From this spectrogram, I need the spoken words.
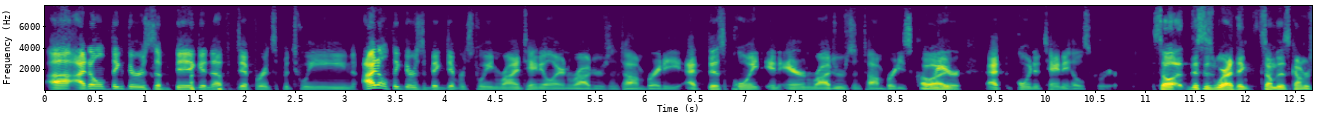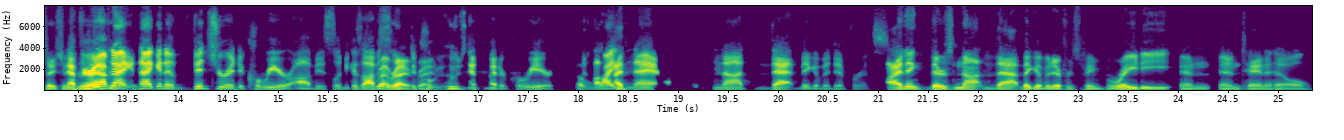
Uh, I don't think there's a big enough difference between. I don't think there's a big difference between Ryan Tannehill, Aaron Rodgers, and Tom Brady at this point in Aaron Rodgers and Tom Brady's Oh, I- career. at the point of Tannehill's career. So uh, this is where I think some of this conversation. Is After really I'm not not going to venture into career, obviously, because obviously right, the, right. who's got the better career. But right I've- now, not that big of a difference. I think there's not that big of a difference between Brady and and Tannehill.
